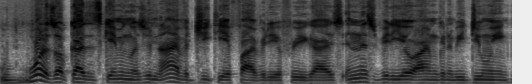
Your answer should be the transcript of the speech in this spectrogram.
What is up guys, it's Gaming Wizard and I have a GTA 5 video for you guys. In this video I'm going to be doing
